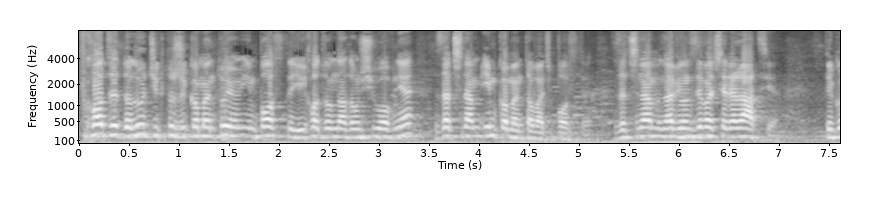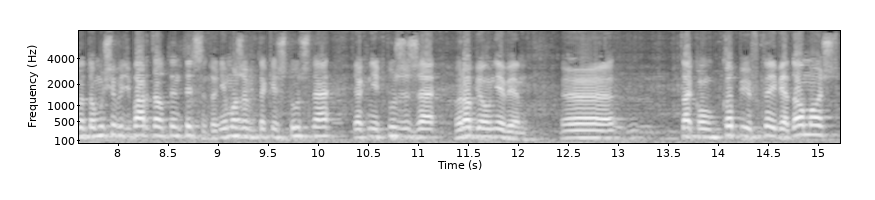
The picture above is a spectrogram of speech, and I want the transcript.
Wchodzę do ludzi, którzy komentują im posty i chodzą na tą siłownię, zaczynam im komentować posty. Zaczynam nawiązywać relacje. Tylko to musi być bardzo autentyczne. To nie może być takie sztuczne, jak niektórzy, że robią, nie wiem, e, taką kopię wklej wiadomość,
